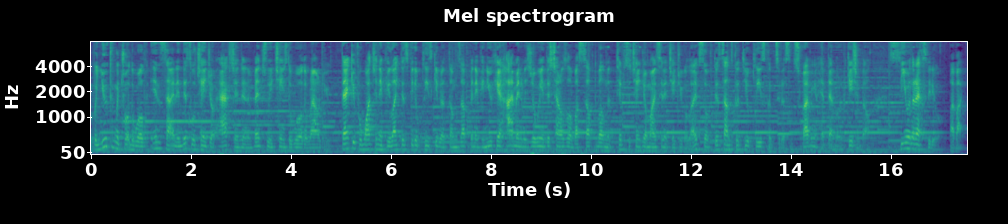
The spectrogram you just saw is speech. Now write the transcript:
but you can control the world inside and this will change your actions and eventually change the world around you. Thank you for watching. If you like this video, please give it a thumbs up. And if you're new here, hi, my name is Joey and this channel is all about self-development tips to change your mindset and change your life. So if this sounds good to you, please consider subscribing and hit that notification bell. See you in the next video. Bye bye.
